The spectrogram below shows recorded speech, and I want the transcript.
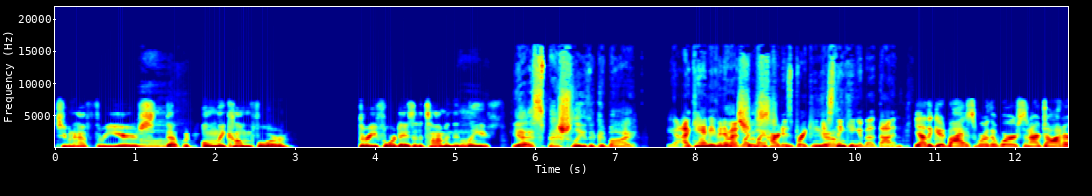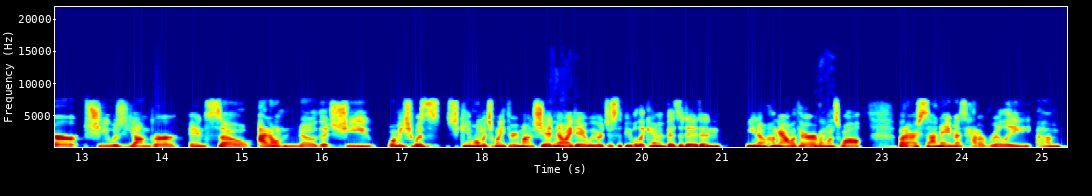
two and a half three years Oh. that would only come for three four days at a time and then Wow. leave. Yeah, especially the goodbye. Yeah, I can't I mean, even imagine. Like my heart is breaking just thinking about that. Yeah, the goodbyes were the worst. And our daughter, she was younger. And so I don't know that she, I mean, she was, she came home at 23 months. She had no idea. We were just the people that came and visited and, you know, hung out with her every Right. once in a while. But our son Amos had a really um,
